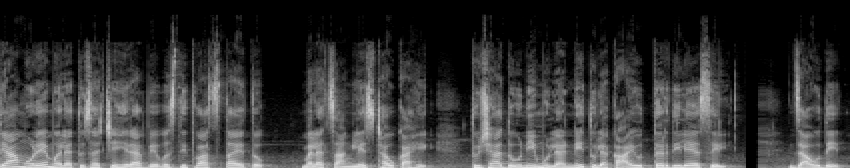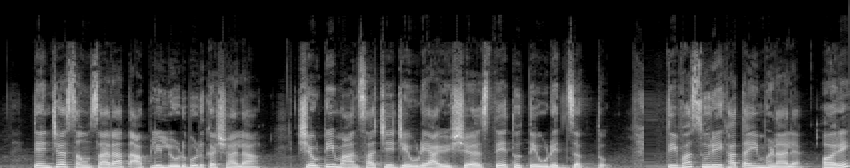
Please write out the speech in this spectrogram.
त्यामुळे मला तुझा चेहरा व्यवस्थित वाचता येतो. मला चांगलेच ठाऊक आहे. तुझ्या दोन्ही मुलांनी तुला काय उत्तर दिले असेल? जाऊ देत त्यांच्या संसारात आपली लुडबुड कशाला? शेवटी माणसाचे जेवढे आयुष्य असते तो तेवढेच जगतो. तेव्हा सुरेखाताई म्हणाल्या अरे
